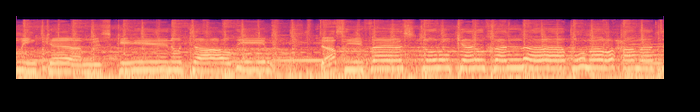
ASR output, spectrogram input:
منك مسكين تعظيم. تعصي فيسترك الخلاق مرحمة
